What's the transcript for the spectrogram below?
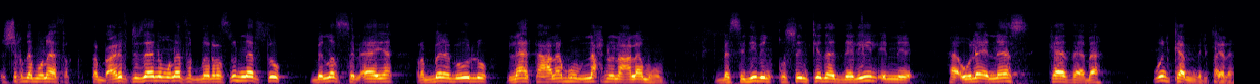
الشيخ ده منافق. طب عرفت إزاي إنه منافق؟ ده الرسول نفسه بنص الآية ربنا بيقول له لا تعلمهم نحن نعلمهم. بس دي بين قوسين كده دليل إن هؤلاء الناس كذبة. ونكمل كلام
